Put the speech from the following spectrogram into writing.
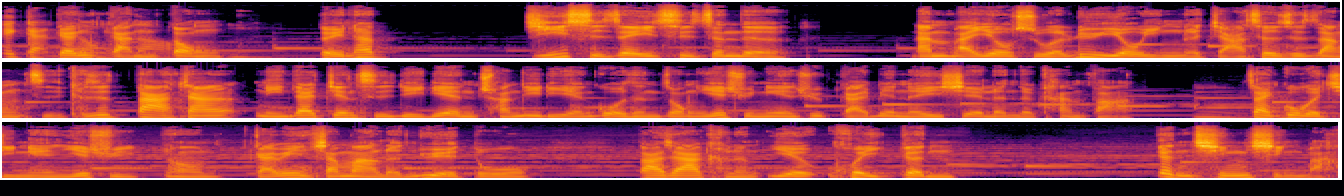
被感跟感动。对，那即使这一次真的蓝白又输了，绿又赢了。假设是这样子，可是大家你在坚持理念、传递理念过程中，也许你也去改变了一些人的看法。再过个几年，也许嗯改变想法人越多，大家可能也会更更清醒吧。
